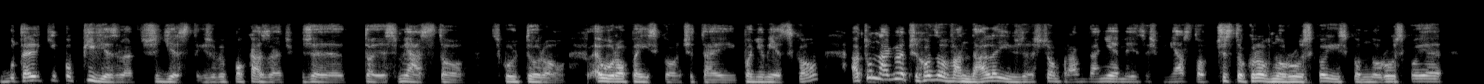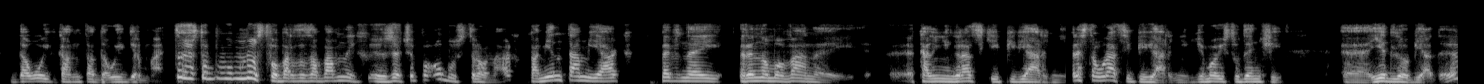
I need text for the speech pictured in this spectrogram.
butelki po piwie z lat 30., żeby pokazać, że to jest miasto z kulturą europejską, czytaj po niemiecką, a tu nagle przychodzą wandale i wrzeszczą, prawda, nie, my jesteśmy miasto czystokrowno rusko i skądno rusko je dało i kanta, dało i Germanii. To zresztą było mnóstwo bardzo zabawnych rzeczy po obu stronach. Pamiętam jak pewnej renomowanej e, kaliningradzkiej piwiarni, restauracji piwiarni, gdzie moi studenci e, jedli obiady,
